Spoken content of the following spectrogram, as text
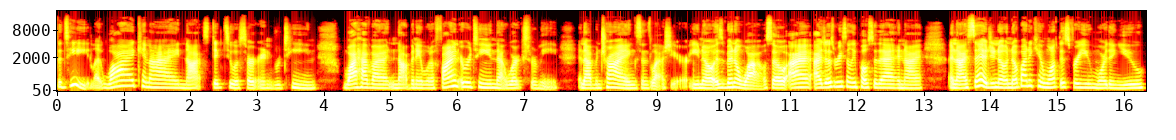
the tea? Like why can i not stick to a certain routine? Why have i not been able to find a routine that works for me and i've been trying since last year? You know it's been a while. So i i just recently posted that and i and i said you know nobody can want this for you more than you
